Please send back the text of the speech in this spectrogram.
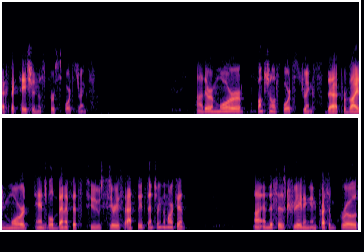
expectations for sports drinks. Uh, there are more functional sports drinks that provide more tangible benefits to serious athletes entering the market. Uh, and this is creating impressive growth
